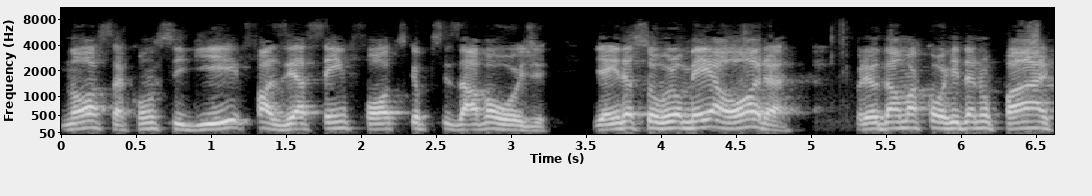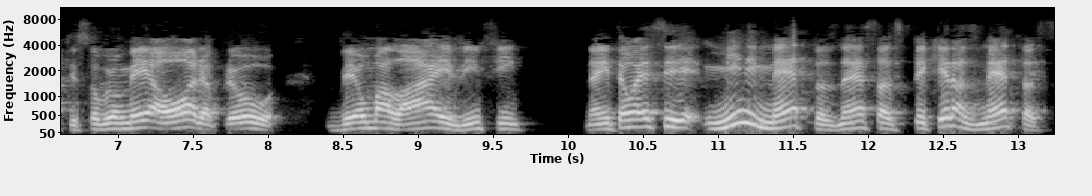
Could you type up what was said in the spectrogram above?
nossa, consegui fazer as 100 fotos que eu precisava hoje e ainda sobrou meia hora para eu dar uma corrida no parque, sobrou meia hora para eu ver uma live, enfim. Né? Então, esse mini metas, né, essas pequenas metas,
